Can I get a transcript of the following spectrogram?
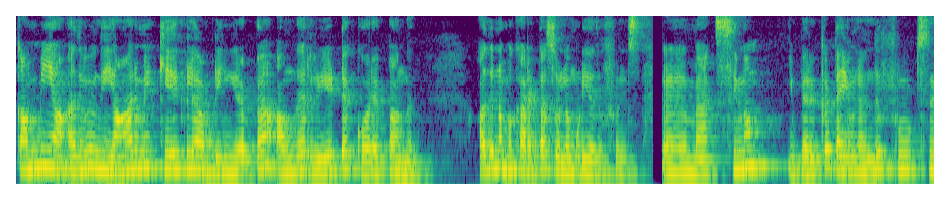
கம்மியாக அதுவே வந்து யாருமே கேட்கல அப்படிங்கிறப்ப அவங்க ரேட்டை குறைப்பாங்க. அது நம்ம கரெக்டாக சொல்ல முடியாது ஃப்ரெண்ட்ஸ் மேக்ஸிமம் இப்போ இருக்க டைமில் வந்து ஃப்ரூட்ஸு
